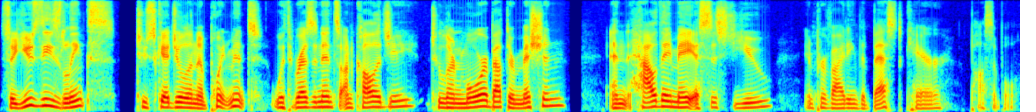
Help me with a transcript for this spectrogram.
So use these links to schedule an appointment with Resonance Oncology to learn more about their mission and how they may assist you in providing the best care possible.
